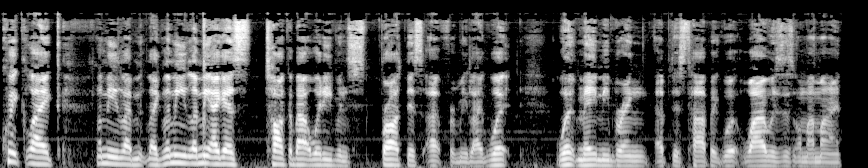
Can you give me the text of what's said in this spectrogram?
quick, like, let me, let me, like, let me, let me, I guess, talk about what even brought this up for me. Like, what, what made me bring up this topic? What, why was this on my mind?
